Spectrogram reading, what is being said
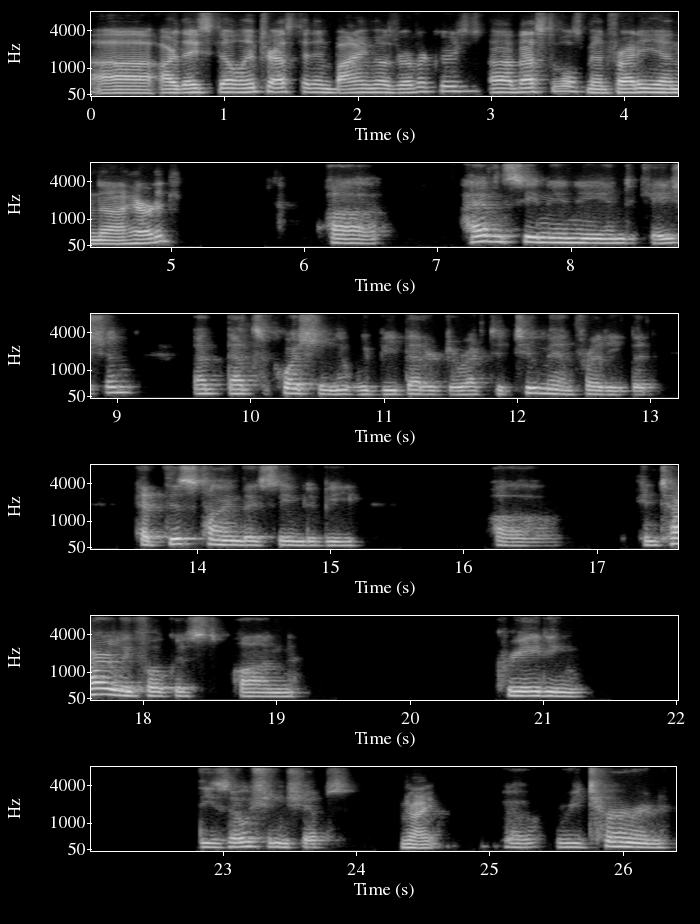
Uh, are they still interested in buying those river cruise uh, festivals, Manfredi and Heritage? I haven't seen any indication. That, that's a question that would be better directed to Manfredi, but at this time they seem to be uh, entirely focused on creating these ocean ships right. uh, return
